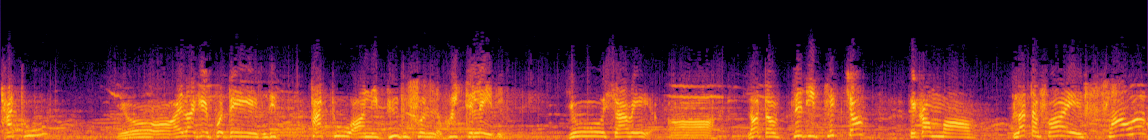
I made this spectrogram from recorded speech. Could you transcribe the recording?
tattoo? Yo, I like to put the, the tattoo on the beautiful white lady. You sorry, uh, lot of pretty picture? Become, uh, butterfly flower?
